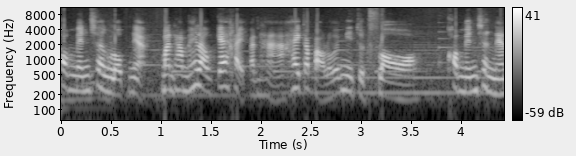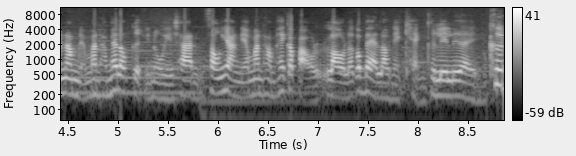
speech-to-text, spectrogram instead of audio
คอมเมนต์เชิงลบเนี่ยมันทำให้เราแก้ไขปัญหาให้กระเป๋าเราไม่มีจุดฟลอร์คอมเมนต์เชิงแนะนำเนี่ยมันทำให้เราเกิด innovation สองอย่างเนี้ยมันทำให้กระเป๋าเราแล้วก็แบรนด์เราเนี่ยแข็งขึ้นเรื่อยๆ คือ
